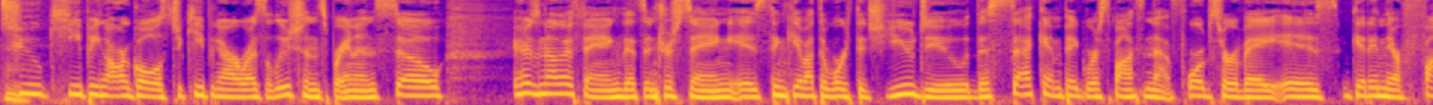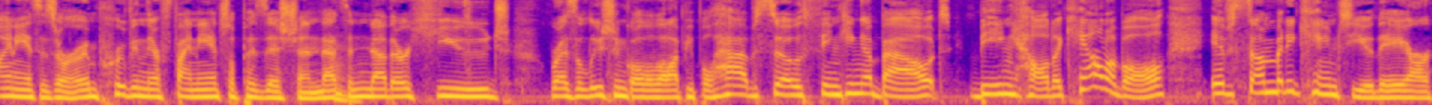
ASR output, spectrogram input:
to keeping our goals, to keeping our resolutions, Brandon. So, Here's another thing that's interesting is thinking about the work that you do. The second big response in that Forbes survey is getting their finances or improving their financial position. That's hmm. another huge resolution goal a lot of people have. So thinking about being held accountable. If somebody came to you, they are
